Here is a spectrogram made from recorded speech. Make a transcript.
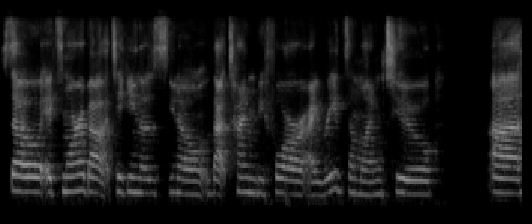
So it's more about taking those, you know, that time before I read someone to uh,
